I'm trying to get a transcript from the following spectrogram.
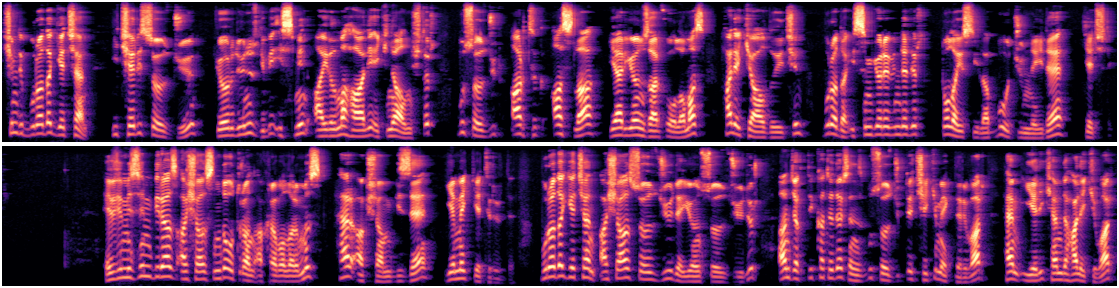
Şimdi burada geçen içeri sözcüğü gördüğünüz gibi ismin ayrılma hali ekini almıştır. Bu sözcük artık asla yer yön zarfı olamaz. Hal eki aldığı için burada isim görevindedir. Dolayısıyla bu cümleyi de geçtik. Evimizin biraz aşağısında oturan akrabalarımız her akşam bize yemek getirirdi. Burada geçen aşağı sözcüğü de yön sözcüğüdür. Ancak dikkat ederseniz bu sözcükte çekim ekleri var. Hem iyelik hem de hal eki var.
